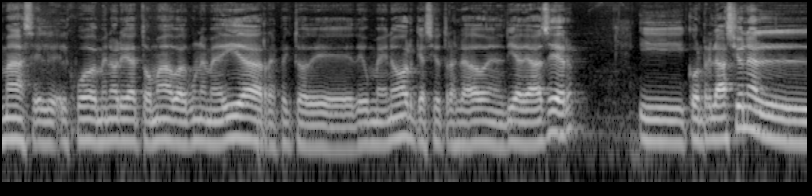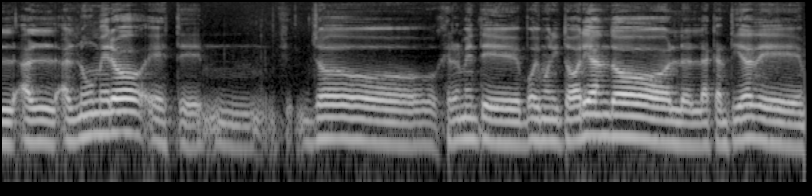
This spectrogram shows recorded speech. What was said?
más, el, juego de menores ha tomado alguna medida respecto de un menor que ha sido trasladado en el día de ayer. Y con relación al, al, número, este, yo generalmente voy monitoreando la, cantidad de,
